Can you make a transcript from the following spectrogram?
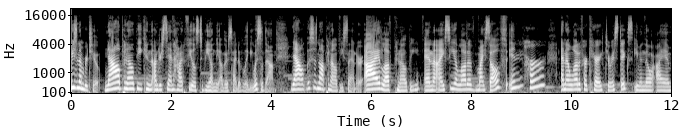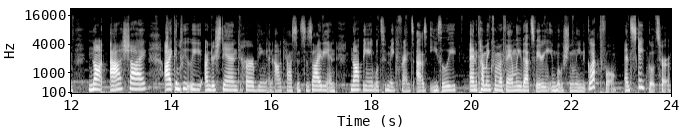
Reason number two. Now Penelope can understand how it feels to be on the other side of Lady Whistledown. Now, this is not Penelope slander. I love Penelope, and I see a lot of myself in her and a lot of her characteristics, even though I am not as shy. I completely understand her being an outcast in society and not being able to make friends as easily, and coming from a family that's very emotionally neglectful and scapegoats her.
